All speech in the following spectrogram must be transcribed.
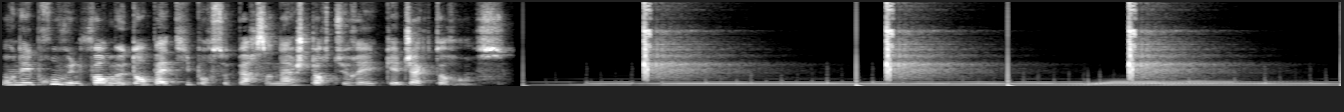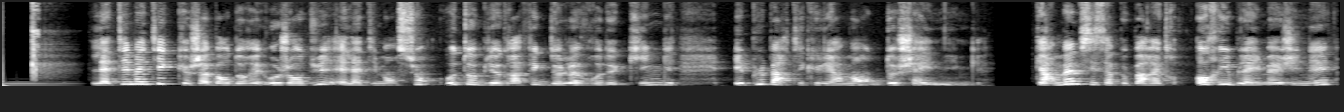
on éprouve une forme d'empathie pour ce personnage torturé qu'est Jack Torrance. La thématique que j'aborderai aujourd'hui est la dimension autobiographique de l'œuvre de King et plus particulièrement de Shining. Car même si ça peut paraître horrible à imaginer,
